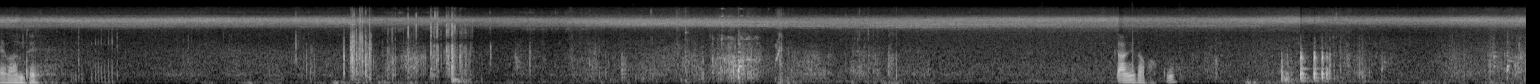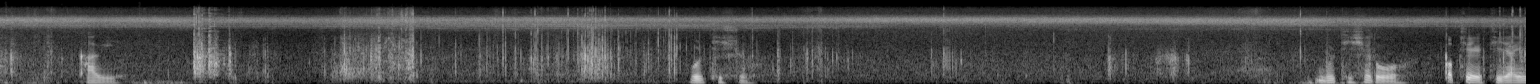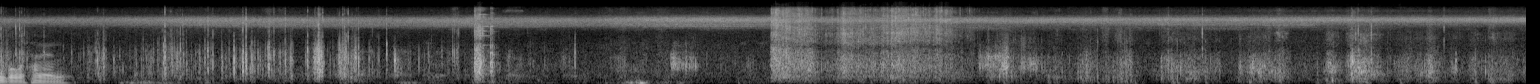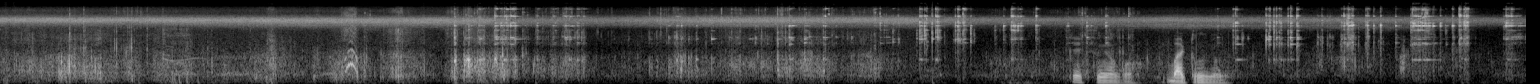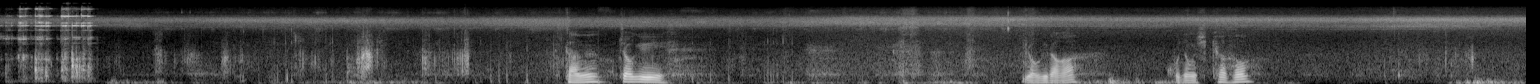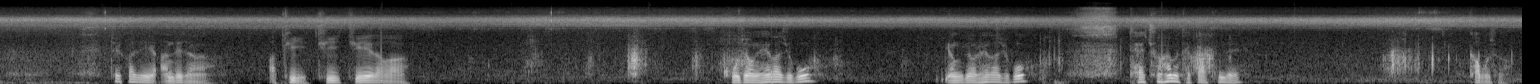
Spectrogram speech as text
에반데. 땅에다 받고. 가위. 물티슈. 물티슈도 껍질 디자인 보고 사는 제일 중요한 거 말동용 일단은 저기 여기다가 고정시켜서 저기까지 안 되잖아. 아 뒤, 뒤, 뒤에다가 고정해가지고 연결해가지고 대충 하면 될 것 같은데. 가보죠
